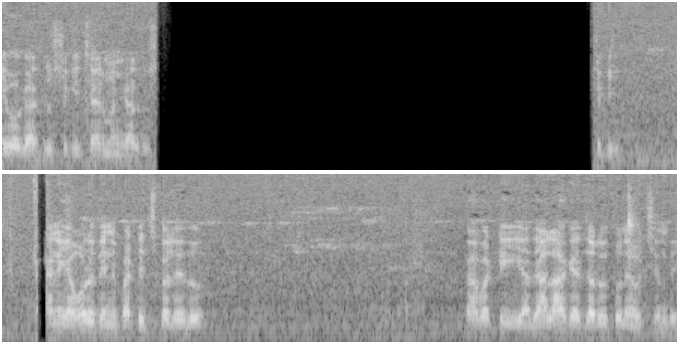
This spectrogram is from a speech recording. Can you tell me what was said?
ఈఓ గారి దృష్టికి చైర్మన్ గారి దృష్టికి. కానీ ఎవరు దీన్ని పట్టించుకోలేదు. కాబట్టి అది అలాగే జరుగుతూనే వచ్చింది.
